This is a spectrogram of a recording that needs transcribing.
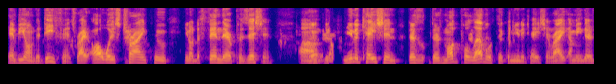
and be on the defense, right? Always trying to, you know, defend their position. Um, Yep. you know, communication. There's there's multiple levels to communication, right? I mean, there's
